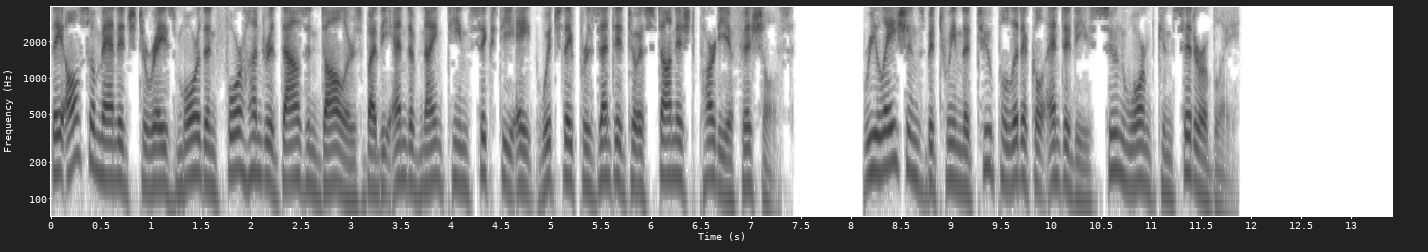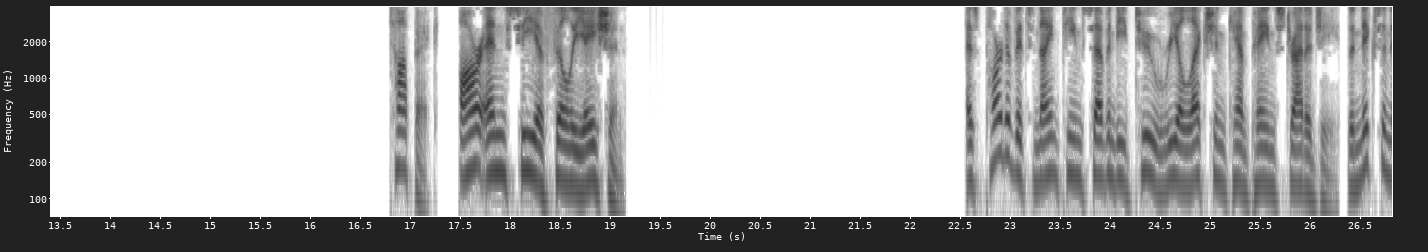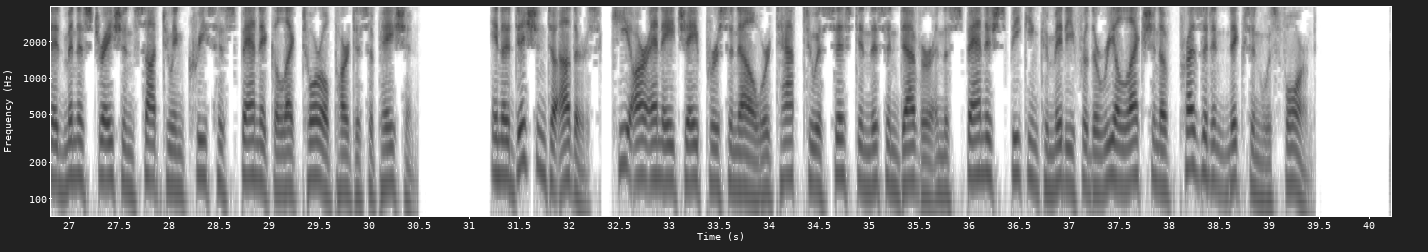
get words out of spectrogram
They also managed to raise more than $400,000 by the end of 1968 which they presented to astonished party officials. Relations between the two political entities soon warmed considerably. RNC affiliation As part of its 1972 re-election campaign strategy, the Nixon administration sought to increase Hispanic electoral participation. In addition to others, key RNHA personnel were tapped to assist in this endeavor and the Spanish-speaking Committee for the Re-Election of President Nixon was formed.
